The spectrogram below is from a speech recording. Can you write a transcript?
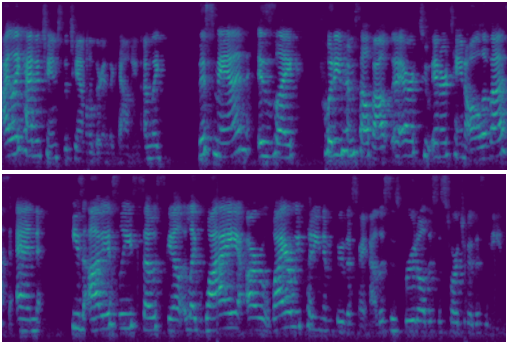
I like had to change the channel during the counting. I'm like, this man is like putting himself out there to entertain all of us and he's obviously so skilled like why are why are we putting him through this right now this is brutal this is torture this is mean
